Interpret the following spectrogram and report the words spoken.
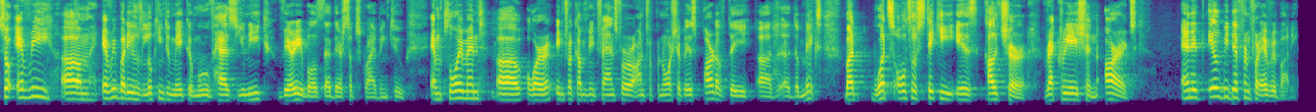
So every um, everybody who's looking to make a move has unique variables that they're subscribing to. Employment uh, or intracompany transfer or entrepreneurship is part of the, uh, the the mix. But what's also sticky is culture, recreation, arts, and it, it'll be different for everybody.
